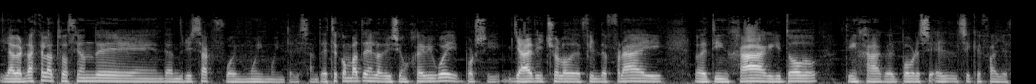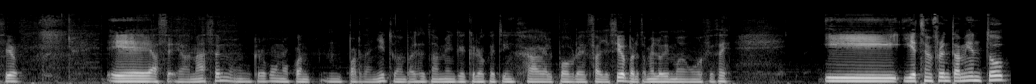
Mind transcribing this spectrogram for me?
Y la verdad es que la actuación de, de fue muy muy interesante. Este combate es en la división heavyweight, por si ya he dicho lo de Phil de Fry, lo de Tim Hag y todo. Tim Hag, el pobre, él sí que falleció. Eh, hace, además hace creo que unos cuant- un par de añitos me parece también que creo que Tim Hag el pobre falleció, pero también lo vimos en UFC. Y, y este enfrentamiento,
